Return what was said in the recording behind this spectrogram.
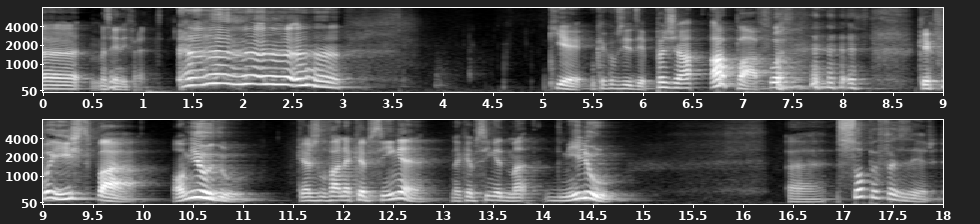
Uh, mas é indiferente. que é... O que é que eu vos ia dizer? Para já... Ah pá! Foda o que é que foi isto, pá? Ó oh, miúdo! Queres levar na cabecinha? Na cabecinha de, de milho. Uh, só para fazer.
